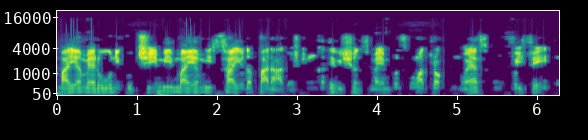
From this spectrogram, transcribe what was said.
Miami era o único time Miami saiu da parada. Acho que nunca teve chance Miami. Quando você uma troca como essa, como foi feita,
